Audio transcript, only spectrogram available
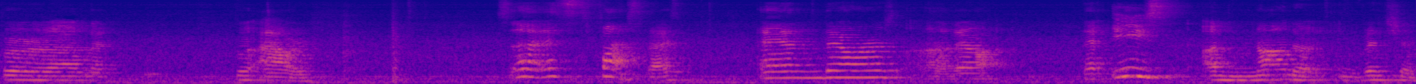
per uh, like per hour. So it's fast, guys. And there are uh, there are, there is another invention.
